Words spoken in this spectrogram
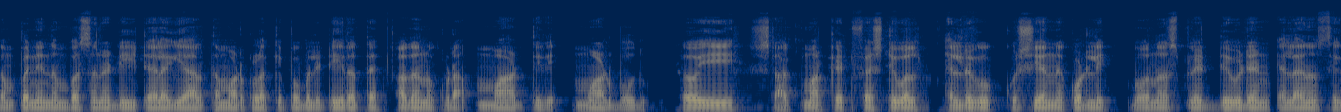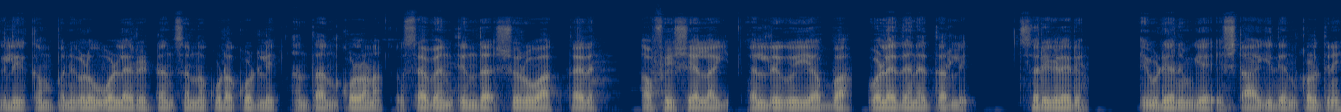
ಕಂಪನಿ ನಂಬರ್ಸ್ ಅನ್ನ ಡೀಟೇಲ್ ಆಗಿ ಅರ್ಥ ಮಾಡ್ಕೊಳ್ಳೋ ಕೆಪಬಿಲಿಟಿ ಇರುತ್ತೆ. ಅದನ್ನು ಕೂಡ ಮಾಡ್ತೀವಿ ಮಾಡಬಹುದು ಸೊ ಈ ಸ್ಟಾಕ್ ಮಾರ್ಕೆಟ್ ಫೆಸ್ಟಿವಲ್ ಎಲ್ರಿಗೂ ಖುಷಿಯನ್ನ ಕೊಡ್ಲಿ. ಬೋನಸ್ ಸ್ಪ್ಲಿಟ್ ಡಿವಿಡೆಂಡ್ ಎಲ್ಲಾನು ಸಿಗ್ಲಿ. ಕಂಪನಿಗಳು ಒಳ್ಳೆ ರಿಟರ್ನ್ಸ್ ಅನ್ನು ಕೂಡ ಕೊಡ್ಲಿ ಅಂತ ಅಂದ್ಕೊಳ್ಳೋಣ. ಸೆವೆಂತ್ ಇಂದ ಶುರು ಆಗ್ತಾ ಇದೆ. ಅಫಿಷಿಯಲ್ ಆಗಿ ಎಲ್ರಿಗೂ ಈ ಹಬ್ಬ ಒಳ್ಳೆದೇನೆ ತರಲಿ. ಸರಿ ಗೆಳೆಯರಿ, ಈ ವಿಡಿಯೋ ನಿಮಗೆ ಇಷ್ಟ ಆಗಿದೆ ಅನ್ಕೊಳ್ತೀನಿ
